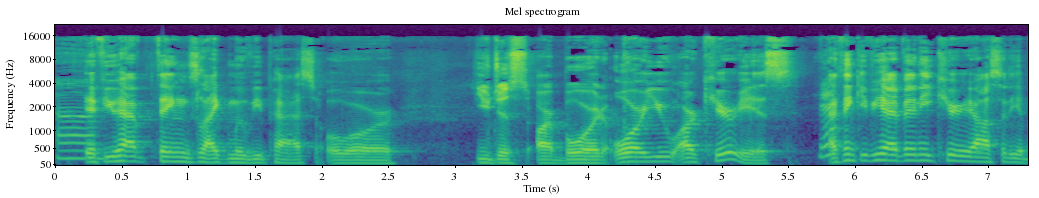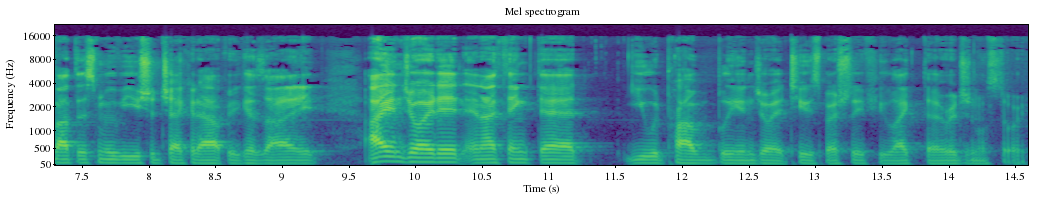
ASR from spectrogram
um, if you have things like Movie Pass or you just are bored or you are curious. Yeah. I think if you have any curiosity about this movie, you should check it out because I I enjoyed it and I think that you would probably enjoy it too, especially if you like the original story.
